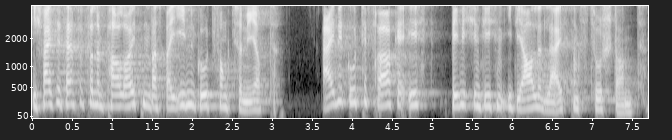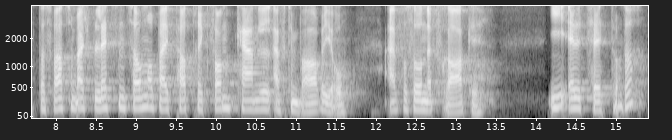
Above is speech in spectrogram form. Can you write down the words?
Ich weiß jetzt einfach von ein paar Leuten, was bei ihnen gut funktioniert. Eine gute Frage ist, bin ich in diesem idealen Leistungszustand? Das war zum Beispiel letzten Sommer bei Patrick von Kernel auf dem Vario. Einfach so eine Frage. ILZ, oder?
